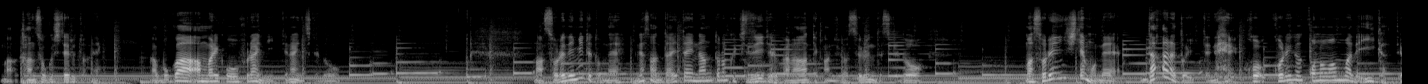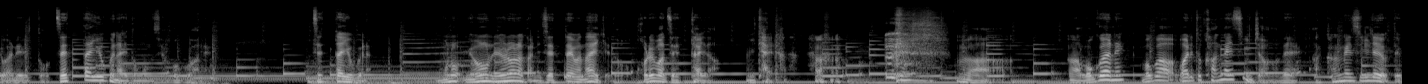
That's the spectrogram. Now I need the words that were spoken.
まあ観測してるとね、まあ、僕はあんまりこうオフラインに行ってないんですけど、まあそれで見るとね、皆さん大体なんとなく気づいてるかなって感じはするんですけど、まあそれにしてもね、だからといってねこ、これがこのまんまでいいかって言われると、絶対良くないと思うんですよ、僕はね。絶対良くない。もの世の中に絶対はないけど、これは絶対だ。みたいな。まあ、まあ僕はね、僕は割と考えすぎちゃうので、あ考えすぎだよって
